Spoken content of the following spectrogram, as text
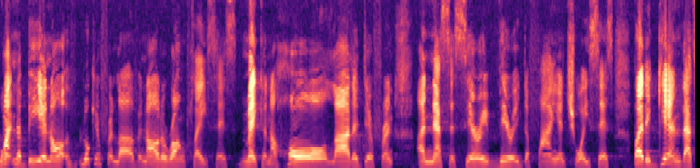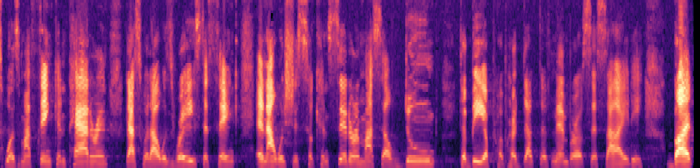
wanting to be in all, looking for love in all the wrong places, making a whole lot of different unnecessary, very defiant choices. But again, that was my thinking pattern. That's what I was raised to think, and I was just considering myself doomed to be a productive member of society. But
